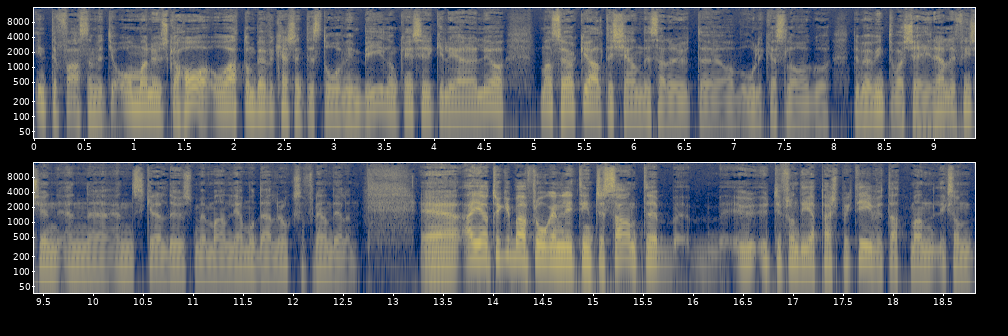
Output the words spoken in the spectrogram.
inte fasen vet jag, om man nu ska ha. Och att de behöver kanske inte stå vid en bil, de kan cirkulera. Eller ja, man söker ju alltid kändisar där ute av olika slag. Och det behöver inte vara tjejer heller. Det finns ju en, en, en skrälldus med manliga modeller också för den delen. Mm. Eh, jag tycker bara frågan är lite intressant eh, utifrån det perspektivet att man liksom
